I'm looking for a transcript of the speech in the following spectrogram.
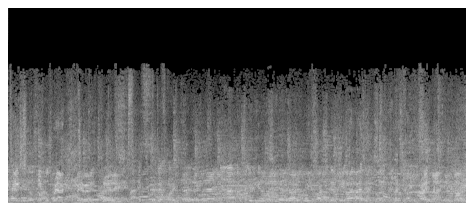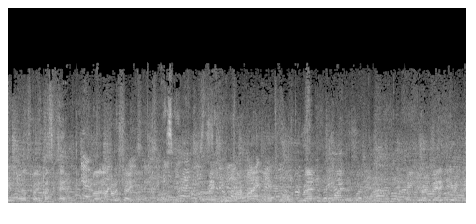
hates people's reaction to it. It's fucking great. That's great. Massive head. But I've got to say, black red, hearing the.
